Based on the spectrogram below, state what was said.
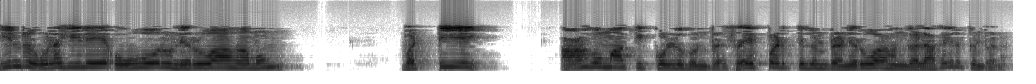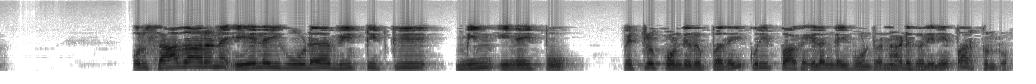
இன்று உலகிலே ஒவ்வொரு நிர்வாகமும் வட்டியை ஆகுமாக்கிக் கொள்ளுகின்ற செயற்படுத்துகின்ற நிர்வாகங்களாக இருக்கின்றன. ஒரு சாதாரண ஏழை கூட வீட்டிற்கு மின் இணைப்பு பெற்றுக்கொண்டிருப்பதை குறிப்பாக இலங்கை போன்ற நாடுகளிலே பார்க்கின்றோம்.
